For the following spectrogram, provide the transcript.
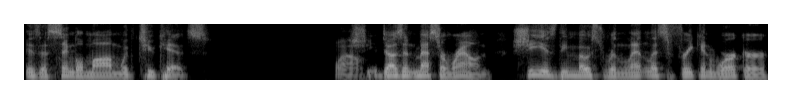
is a single mom with two kids. Wow. She doesn't mess around. She is the most relentless freaking worker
